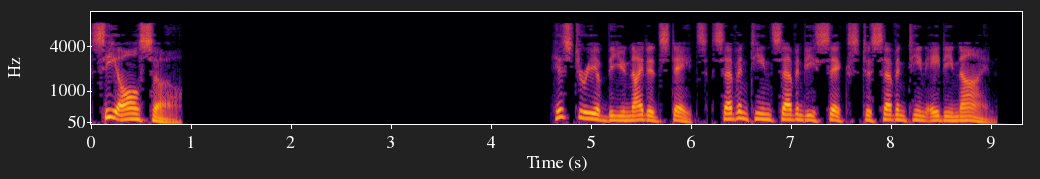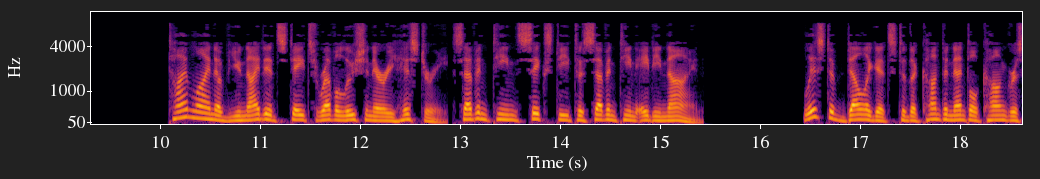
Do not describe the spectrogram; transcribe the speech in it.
See also. History of the United States 1776 to 1789 Timeline of United States Revolutionary History 1760 to 1789 List of delegates to the Continental Congress.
